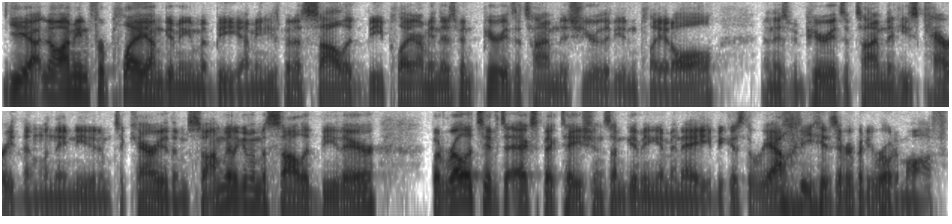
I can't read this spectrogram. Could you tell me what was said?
Yeah, no, I mean for play, I'm giving him a B. I mean he's been a solid B player. I mean there's been periods of time this year that he didn't play at all and there's been periods of time that he's carried them when they needed him to carry them. So I'm going to give him a solid B there. But relative to expectations, I'm giving him an A because the reality is everybody wrote him off.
